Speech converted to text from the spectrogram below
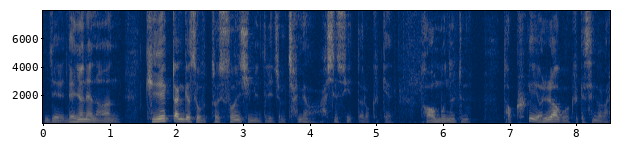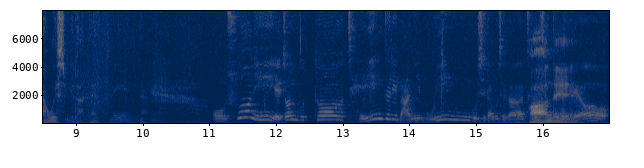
이제 내년에는 기획 단계에서부터 수원 시민들이 좀 참여하실 수 있도록 그렇게 더 문을 좀 더 크게 열라고 그렇게 생각을 하고 있습니다. 네. 네. 어, 수원이 예전부터 제인들이 많이 모인 곳이라고 제가 아, 들었었는데요.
